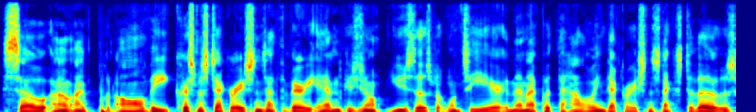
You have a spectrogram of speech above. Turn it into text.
So um, I put all the Christmas decorations at the very end because you don't use those but once a year, and then I put the Halloween decorations next to those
